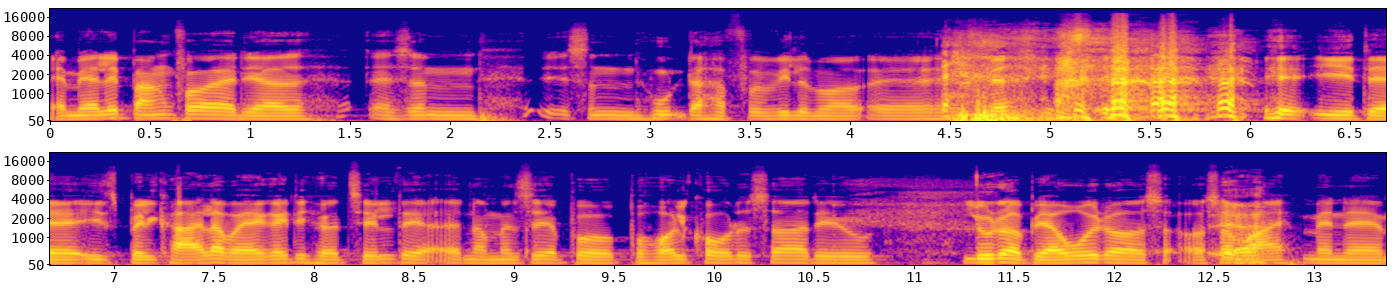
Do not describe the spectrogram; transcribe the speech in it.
Jamen, jeg er lidt bange for, at jeg er sådan, sådan en hund, der har forvildet mig øh, med i, et, øh, i et spil kejler, hvor jeg ikke rigtig hører til der. Når man ser på, på holdkortet, så er det jo Luther og Bjergrytter og, og så ja. mig. Men øh,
